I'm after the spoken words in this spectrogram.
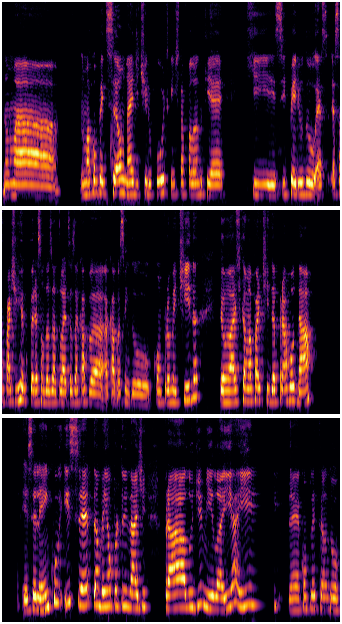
numa, numa competição né, de tiro curto, que a gente está falando que é que esse período, essa parte de recuperação das atletas acaba, acaba sendo comprometida. Então, eu acho que é uma partida para rodar esse elenco e ser também a oportunidade para a Ludmilla. E aí, é, completando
